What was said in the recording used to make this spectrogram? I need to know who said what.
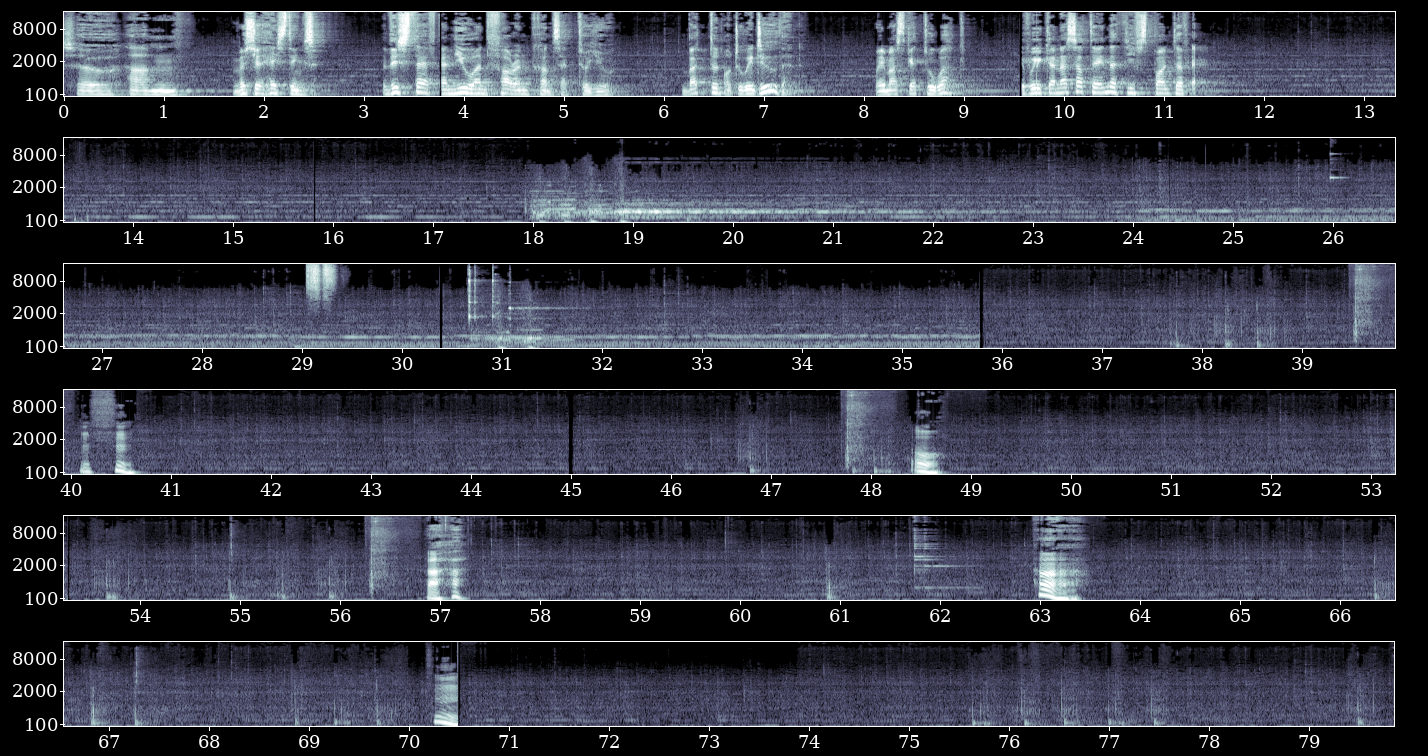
Speaker 1: So, um...
Speaker 2: Monsieur Hastings, this theft a new and foreign concept to you. But to
Speaker 1: What do we do then?
Speaker 2: we must get to work. If we can ascertain the thief's point of... Mm-hmm.
Speaker 3: Oh. Aha. Huh. Hmm.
